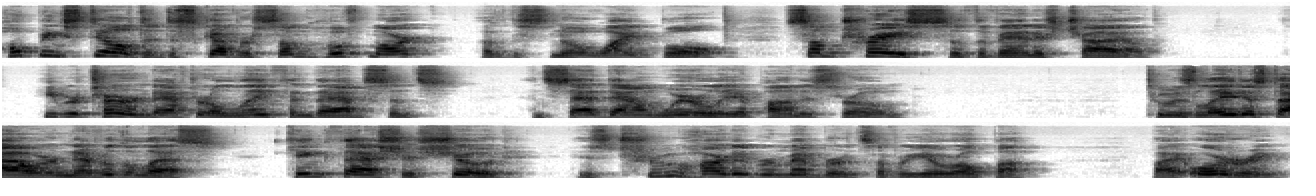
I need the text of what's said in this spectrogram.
hoping still to discover some hoof mark of the snow white bull, some trace of the vanished child. He returned after a lengthened absence and sat down wearily upon his throne. To his latest hour, nevertheless, King Thasus showed his true hearted remembrance of Europa by ordering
